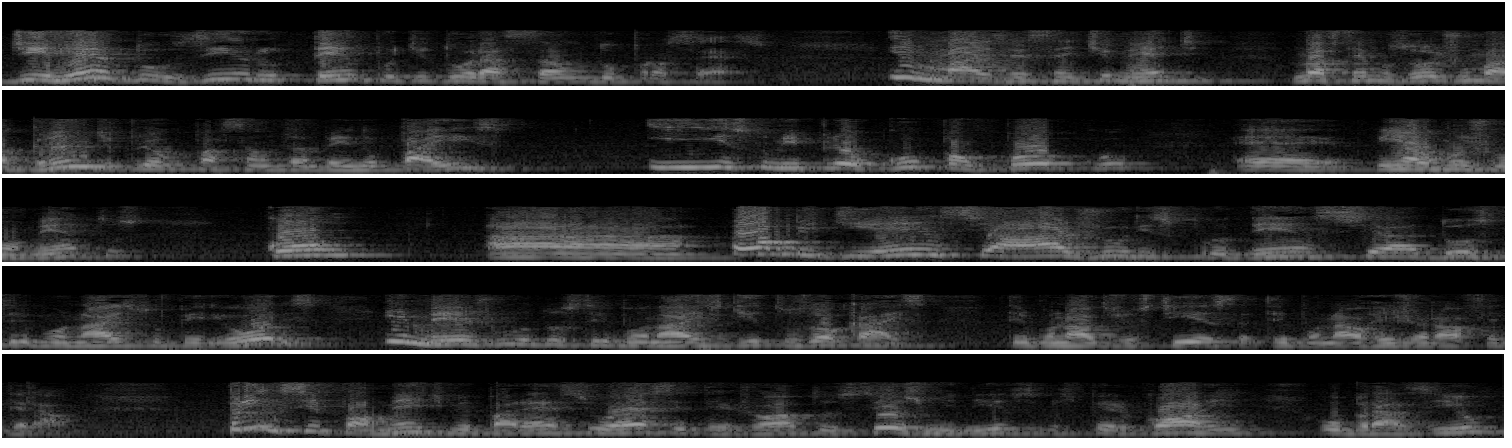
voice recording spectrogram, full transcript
de reduzir o tempo de duração do processo. E, mais recentemente, nós temos hoje uma grande preocupação também no país, e isso me preocupa um pouco, é, em alguns momentos, com a obediência à jurisprudência dos tribunais superiores e mesmo dos tribunais ditos locais, Tribunal de Justiça, Tribunal Regional Federal. Principalmente, me parece, o STJ, os seus ministros percorrem o Brasil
